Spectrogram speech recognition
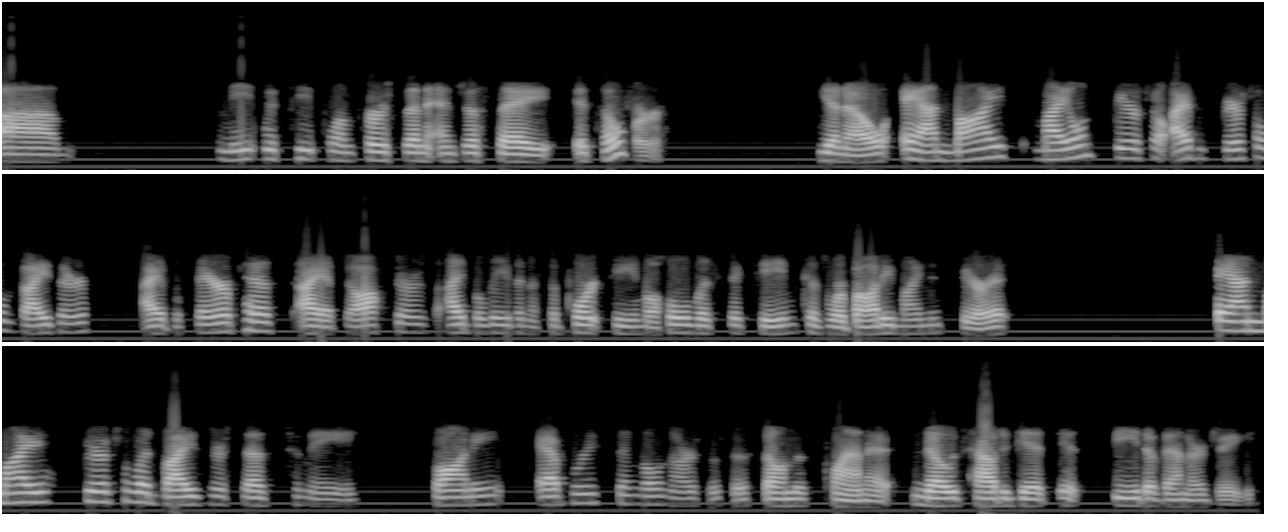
um, meet with people in person, and just say it's over. You know, and my my own spiritual. I have a spiritual advisor. I have a therapist. I have doctors. I believe in a support team, a holistic team, because we're body, mind, and spirit. And my spiritual advisor says to me, Bonnie, every single narcissist on this planet knows how to get its feed of energy.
